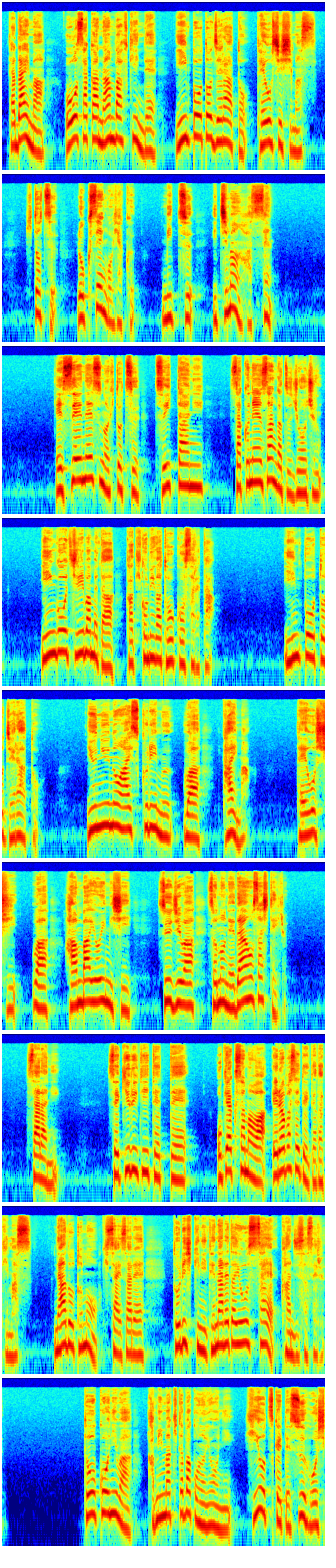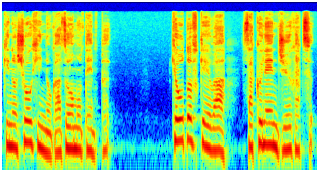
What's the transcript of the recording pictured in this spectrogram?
ただいま、大阪南波付近でインポートジェラート手押しします。一つ6500、三つ1万8000。SNS の一つ、ツイッターに昨年3月上旬、隠語を散りばめた書き込みが投稿された。インポートジェラート。輸入のアイスクリームは大麻。手押しは販売を意味し、数字はその値段を指している。さらに、セキュリティ徹底、お客様は選ばせていただきます。などとも記載され、取引に手慣れた様子さえ感じさせる。投稿には紙巻きタバコのように火をつけて吸う方式の商品の画像も添付。京都府警は昨年10月、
